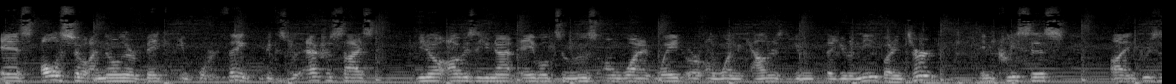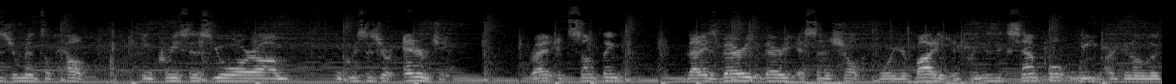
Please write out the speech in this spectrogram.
is also another big important thing because with exercise, you know, obviously you're not able to lose unwanted weight or unwanted calories that you, that you don't need, but in turn, increases uh, increases your mental health, increases your um, increases your energy, right? It's something that is very, very essential for your body. And for this example, we are gonna look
